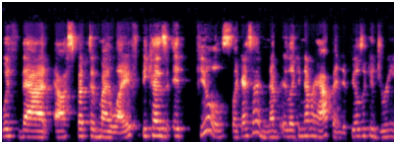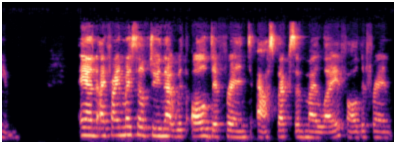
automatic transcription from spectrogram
with that aspect of my life because it feels like I said never like it never happened. It feels like a dream. And I find myself doing that with all different aspects of my life, all different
